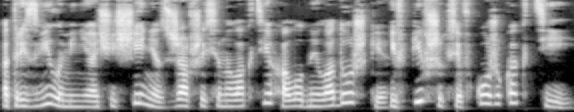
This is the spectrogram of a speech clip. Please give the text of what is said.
Отрезвило меня ощущение сжавшейся на локте холодной ладошки и впившихся в кожу когтей.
